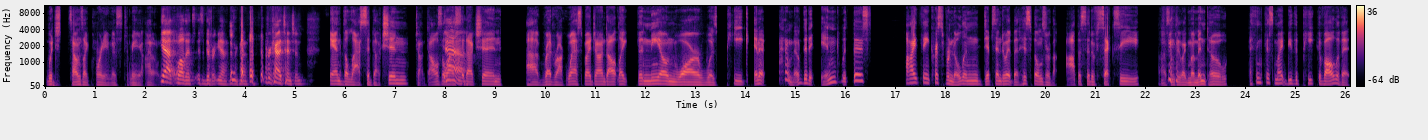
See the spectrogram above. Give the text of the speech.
Which sounds like horniness to me. I don't. Yeah, know. well, that's it's a different, yeah, different kind of different kind of tension. And the Last Seduction, John Dahl's The yeah. Last Seduction, uh, Red Rock West by John Dahl. Like the neo noir was peak, and it. I don't know. Did it end with this? I think Christopher Nolan dips into it, but his films are the opposite of sexy. Uh, something like Memento. I think this might be the peak of all of it.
